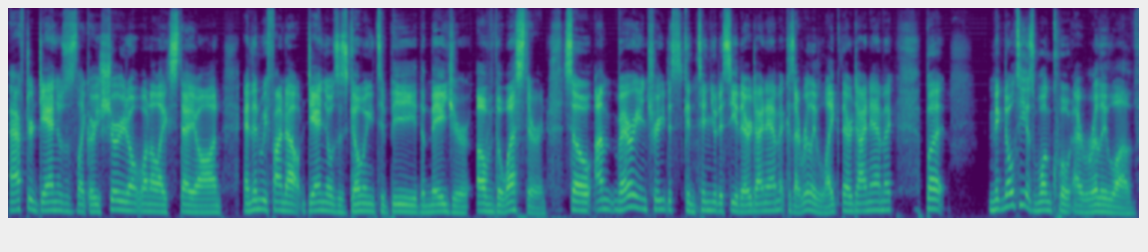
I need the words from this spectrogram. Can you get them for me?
after Daniels is like, "Are you sure you don't want to like stay on?" And then we find out Daniels is going to be the major of the Western. So I'm very intrigued to continue to see their dynamic because I really like their dynamic. But McNulty has one quote I really love,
